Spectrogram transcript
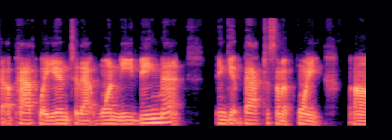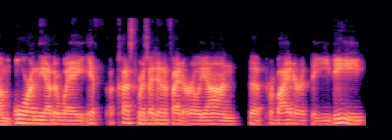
a pathway into that one need being met and get back to Summit Pointe. Um, or in the other way, if a customer is identified early on, the provider at the ED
